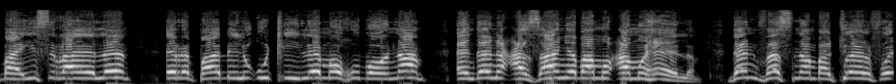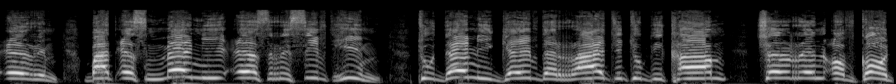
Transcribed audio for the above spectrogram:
baiseraele e re bible mo go bona and then azanye ba mo amohela then verse number 12 for Aaron, but as many as received him, to them he gave the right to become children of God,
